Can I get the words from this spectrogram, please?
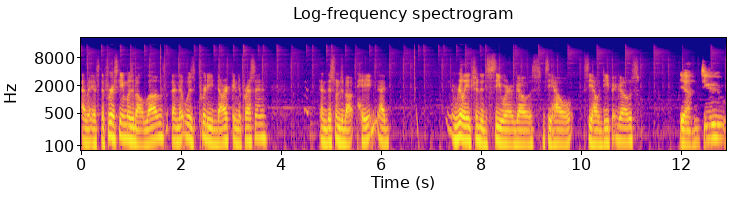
I mean, if the first game was about love and it was pretty dark and depressing, and this one's about hate, I'm really interested to see where it goes and see how see how deep it goes. Yeah. Do you,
